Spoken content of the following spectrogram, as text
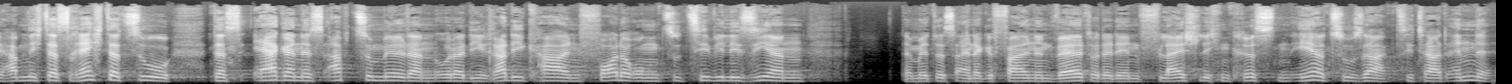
Wir haben nicht das Recht dazu, das Ärgernis abzumildern oder die radikalen Forderungen zu zivilisieren, damit es einer gefallenen Welt oder den fleischlichen Christen eher zusagt. Zitat Ende.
